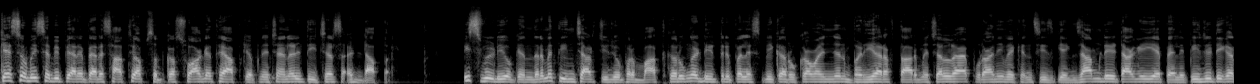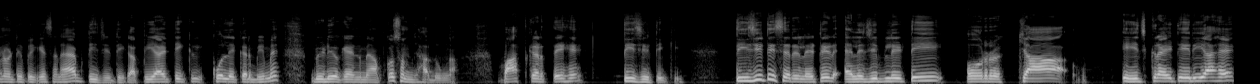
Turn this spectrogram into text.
कैसे हो भाई सभी प्यारे प्यारे साथियों, आप सबका स्वागत है आपके अपने चैनल टीचर्स अड्डा पर। इस वीडियो के अंदर मैं तीन चार चीज़ों पर बात करूँगा। डी ट्रिपल एस बी का रुका हुआ इंजन बढ़िया रफ्तार में चल रहा है। पुरानी वैकेंसीज की एग्ज़ाम डेट आ गई है। पहले पीजीटी का नोटिफिकेशन है अब टीजीटी का। पीआरटी को लेकर भी मैं वीडियो के एंड में आपको समझा दूँगा। बात करते हैं टीजीटी की। टीजीटी से रिलेटेड एलिजिबिलिटी और क्या एज क्राइटेरिया है,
